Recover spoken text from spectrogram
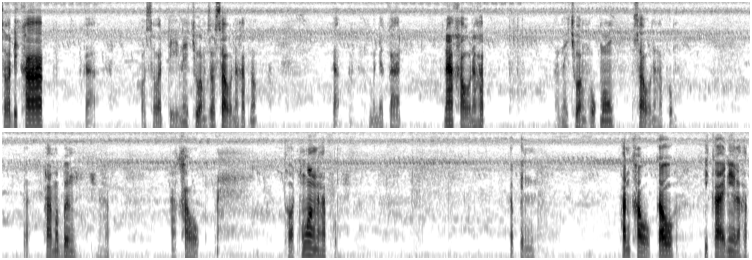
สวัสดีครับก็ขอสวัสดีในช่วงเศร้าๆนะครับเนาะก็บรรยากาศหน้าเขานะครับในช่วงหกโมงเศร้านะครับผมก็พามาเบิงนะครับหาเขาถอดห่วงนะครับผม ก็เป็นพันเขาเก้าปีกายนี่แหละครับ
